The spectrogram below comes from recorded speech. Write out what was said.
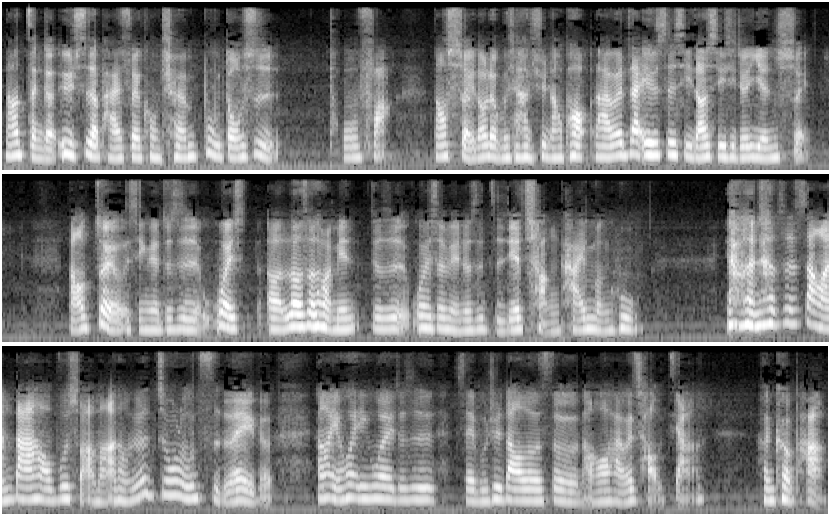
然后整个浴室的排水孔全部都是头发，然后水都流不下去，然后泡还会在浴室洗澡洗洗就淹水，然后最恶心的就是卫呃，垃圾桶里面就是卫生棉就是直接敞开门户，要不然就是上完大号不刷马桶，就是诸如此类的，然后也会因为就是谁不去倒垃圾，然后还会吵架，很可怕。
